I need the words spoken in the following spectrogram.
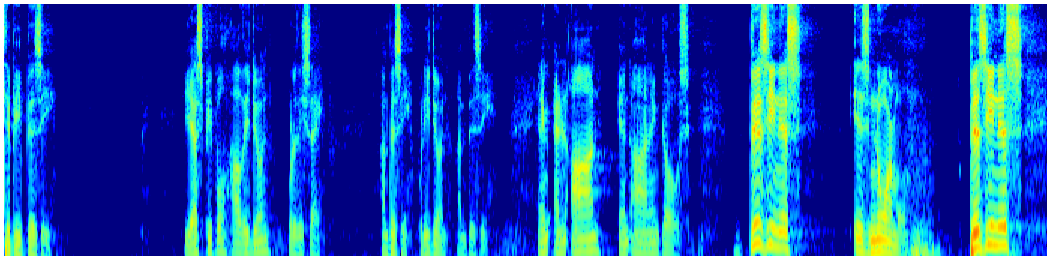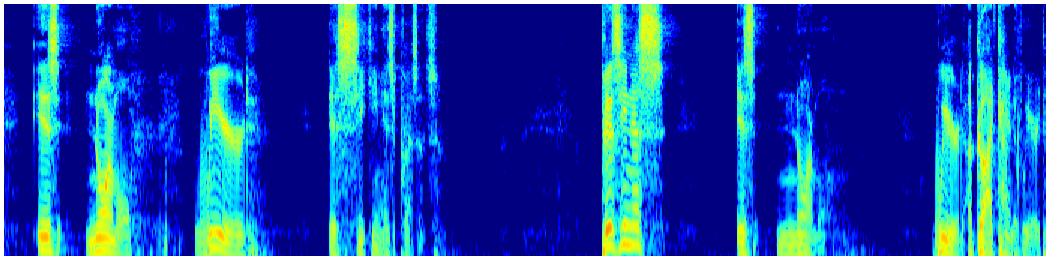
to be busy. Yes, people how are they doing? What do they say? I'm busy. What are you doing? I'm busy. And, and on and on it goes. Busyness is normal. Busyness is normal. Weird is seeking his presence. Busyness is normal. Weird, a God kind of weird,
